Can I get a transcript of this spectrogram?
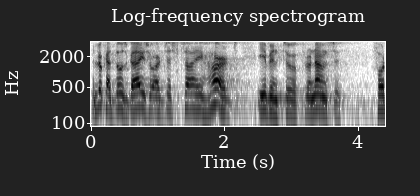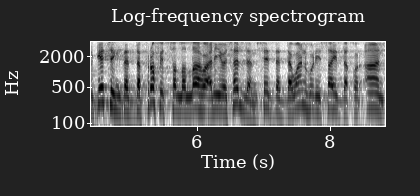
And look at those guys who are just trying hard even to pronounce it, forgetting that the Prophet ﷺ said that the one who recites the Quran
